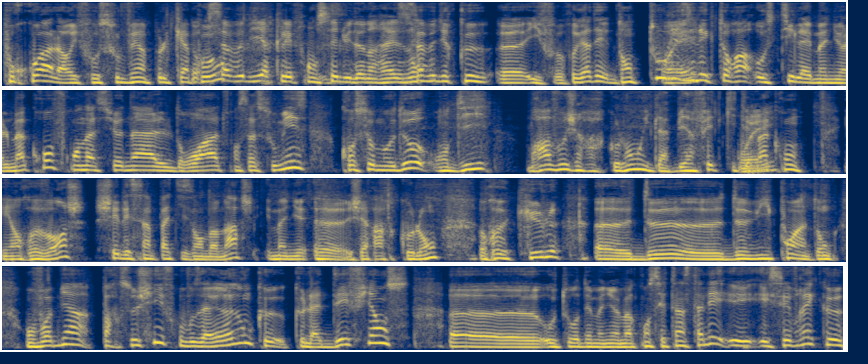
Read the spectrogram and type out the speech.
Pourquoi? Alors il faut soulever un peu le capot. Donc, ça veut dire que les Français lui donnent raison. Ça veut dire que euh, il faut regarder dans tous ouais. les électorats hostiles à Emmanuel Macron, Front National, droite, France Insoumise, grosso modo, on dit Bravo Gérard Collomb, il a bien fait de quitter oui. Macron. Et en revanche, chez les sympathisants d'En Marche, Emmanuel, euh, Gérard Collomb recule euh, de, de 8 points. Donc on voit bien par ce chiffre, vous avez raison, que, que la défiance euh, autour d'Emmanuel Macron s'est installée. Et, et c'est vrai que,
